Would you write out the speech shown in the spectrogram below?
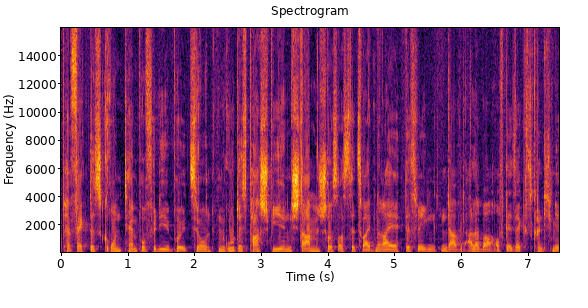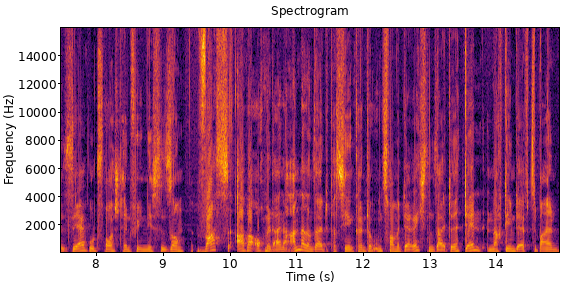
perfektes Grundtempo für die Position, ein gutes Passspiel, ein starken Schuss aus der zweiten Reihe. Deswegen David Alaba auf der 6 könnte ich mir sehr gut vorstellen für die nächste Saison. Was aber auch mit einer anderen Seite passieren könnte, und zwar mit der rechten Seite, denn nachdem der FC Bayern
